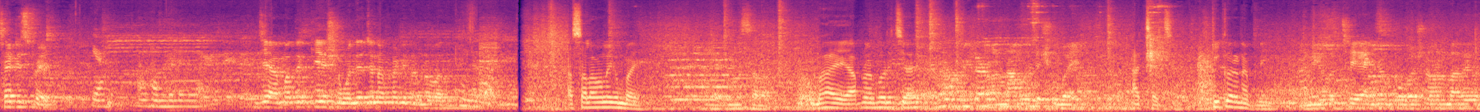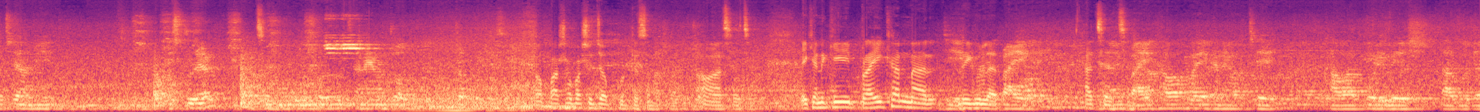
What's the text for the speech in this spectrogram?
স্যাটিসফাইড ইয়া আলহামদুলিল্লাহ। যে আমাদেরকে সময় দেওয়ার জন্য আপনাকে ধন্যবাদ। ধন্যবাদ। আসসালামু আলাইকুম ভাই। ভাই আপনার পরিচয়? আমার নাম হচ্ছে সুবাই। আচ্ছা আচ্ছা। কি করেন আপনি? আমি হচ্ছে একদম প্রফেশনালভাবে হচ্ছে আমি স্টুডেন্ট আচ্ছা। আমি জব জব পাশাপাশি জব করতেছেন ও আচ্ছা আচ্ছা। এখানে কি প্রায় খান না রেগুলার প্রায় আচ্ছা আচ্ছা। বাইরে খাওয়া হয় এখানে হচ্ছে খাওয়ার পরিবেশ তারপরে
